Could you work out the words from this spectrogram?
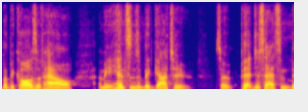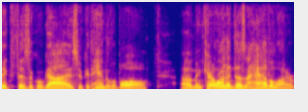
But because of how, I mean, Hinson's a big guy too. So Pitt just had some big physical guys who could handle the ball, um, and Carolina doesn't have a lot of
